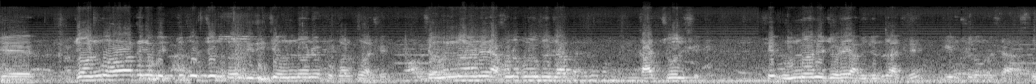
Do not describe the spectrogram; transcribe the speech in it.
যে জন্ম হওয়া থেকে মৃত্যু পর্যন্ত দিদির যে উন্নয়নের প্রকল্প আছে, সে উন্নয়নের এখনও পর্যন্ত যা কাজ চলছে সেই উন্নয়নের জোরে আমি কিন্তু আজকে টিএমসি কংগ্রেসে আসতে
